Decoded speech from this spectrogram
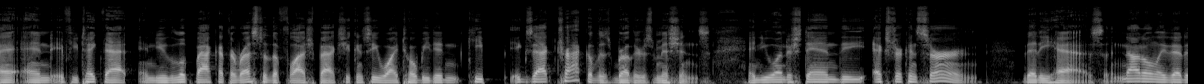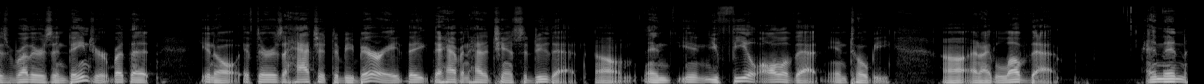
And if you take that and you look back at the rest of the flashbacks, you can see why Toby didn't keep exact track of his brother's missions. And you understand the extra concern that he has. Not only that his brother is in danger, but that, you know, if there is a hatchet to be buried, they, they haven't had a chance to do that. Um, and you, you, feel all of that in Toby. Uh, and I love that. And then,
